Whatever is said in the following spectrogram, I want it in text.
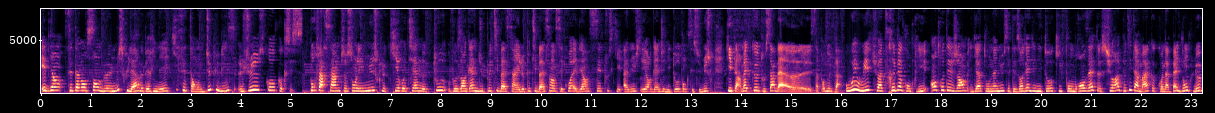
Eh bien, c'est un ensemble musculaire, le périnée, qui s'étend du pubis jusqu'au coccyx. Pour faire simple, ce sont les muscles qui retiennent tous vos organes du petit bassin. Et le petit bassin, c'est quoi? Eh bien, c'est tout ce qui est anus et organes génitaux. Donc, c'est ce muscle qui permet que tout ça, bah, euh, ça pendouille pas. Oui, oui, tu as très bien compris. Entre tes jambes, il y a ton anus et tes organes génitaux qui font bronzette sur un petit hamac qu'on appelle donc le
